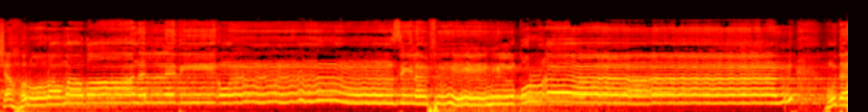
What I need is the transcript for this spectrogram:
شهر رمضان الذي أنزل فيه هدى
